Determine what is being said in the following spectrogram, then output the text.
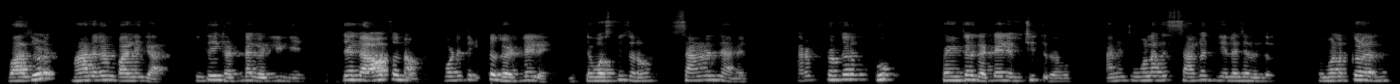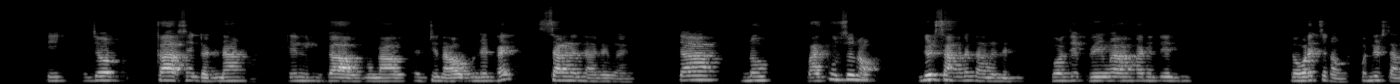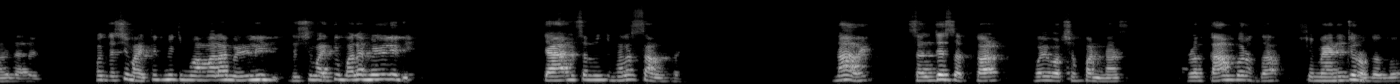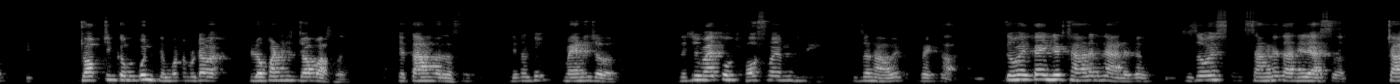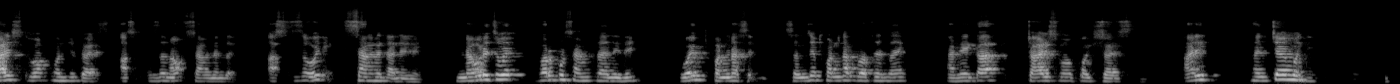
वाजवड महानगरपालिका तिथे ही घटना घडलेली आहे. त्या गावाचं नाव पण ते इतकं घडलेलं आहे त्या वस्तीचं नाव सांगण्यात नाही आलं कारण प्रकार खूप भयंकर घडलेले विचित्र. आणि तुम्हाला ते सांगत गेल्याच्यानंतर तुम्हाला कळलं की त्याच्यावर का असे घडना त्यांनी गाव नाव त्यांचे नाव म्हणजे काय? सांगण्यात आलेलं आहे. त्या नऊ बायकोचं नाव नीट सांगण्यात आलं नाही किंवा ते प्रेम आणि ते नवऱ्याचं नाव पण नीट सांगण्यात आलं नाही. पण जशी माहिती तुम्ही तुम्हाला मिळलेली जशी माहिती मला मिळलेली त्यानुसार मी तुम्हाला सांगतोय. नाव आहे संजय सत्काळ वय वर्ष पन्नास. आपलं काम करत होता मॅनेजर होता तो. जॉबची कंपनी मोठ्या मोठ्या लोकांचे जॉब असतात. ते काम करत असतात तिथं तो मॅनेजर होता त्याची बायको हाऊस वाईफ होती तिचं नाव आहे रेखा. तिचं वय काही नीट सांगण्यात नाही आलं तिचं वय सांगण्यात आलेले असं चाळीस किंवा पंचेचाळीस असं तिचं नाव सांगण्यात आहे असं तिचं वय सांगण्यात आलेलं आहे. नवऱ्याचं वय भरपूर सांगण्यात आलेले वय पन्नास आहे. संजय पन्नास वर्षाचा आहे आणि एका चाळीस किंवा पंचेचाळीस आणि ह्यांच्यामध्ये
